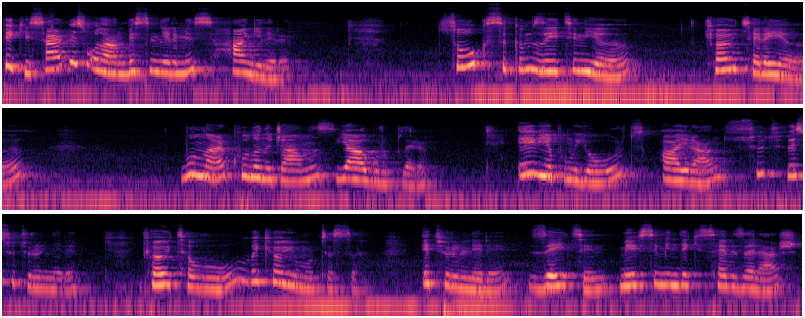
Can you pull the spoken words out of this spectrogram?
Peki serbest olan besinlerimiz hangileri? Soğuk sıkım zeytinyağı, köy tereyağı, bunlar kullanacağımız yağ grupları. Ev yapımı yoğurt, ayran, süt ve süt ürünleri, köy tavuğu ve köy yumurtası, et ürünleri, zeytin, mevsimindeki sebzeler,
